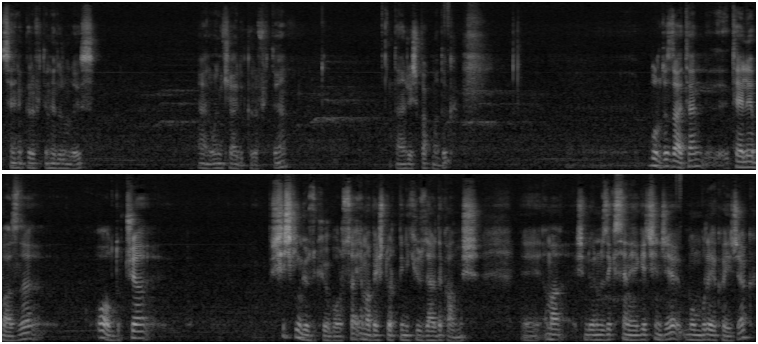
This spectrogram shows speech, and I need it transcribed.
Senelik grafikte ne durumdayız? Yani 12 aylık grafikte. Daha önce hiç bakmadık. Burada zaten TL bazlı oldukça şişkin gözüküyor borsa. EMA 5 4200'lerde kalmış. Ee, ama şimdi önümüzdeki seneye geçince mum buraya kayacak.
